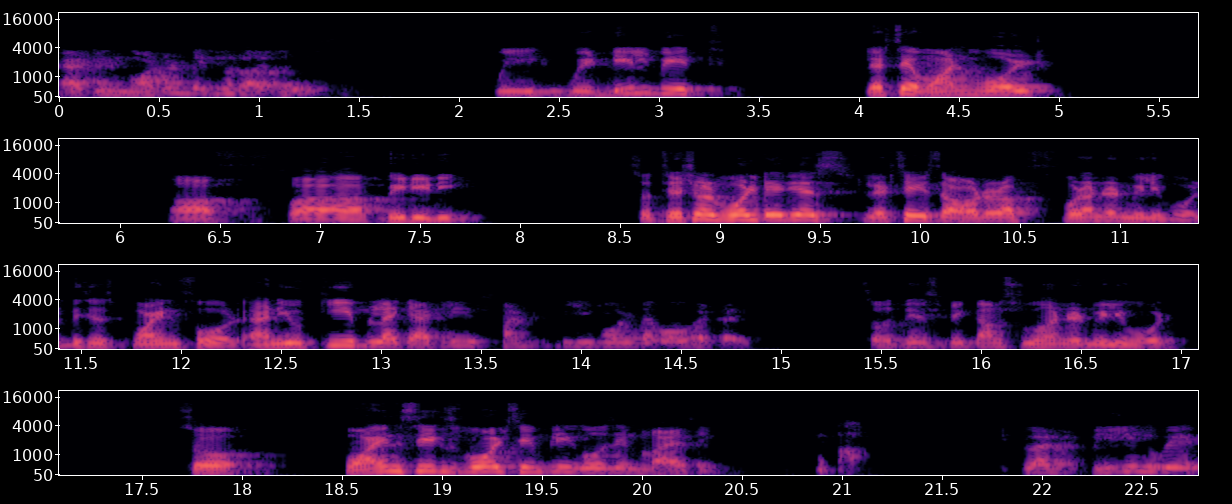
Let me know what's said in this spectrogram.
that in modern technologies, we, we deal with let's say one volt of uh, VDD. So threshold voltage is, let's say it's the order of 400 millivolt. This is 0.4 and you keep like at least 100 millivolt of overdrive. So this becomes 200 millivolt. So 0.6 volt simply goes in biasing. If you are dealing with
